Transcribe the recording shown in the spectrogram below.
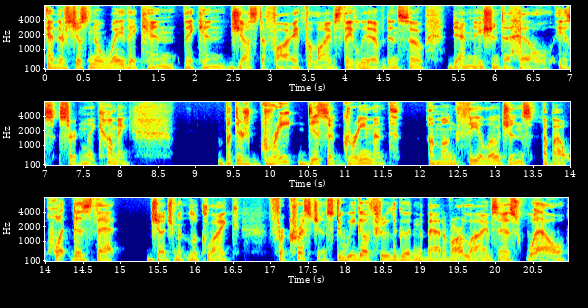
and there's just no way they can they can justify the lives they lived, and so damnation to hell is certainly coming. But there's great disagreement among theologians about what does that judgment look like for Christians? Do we go through the good and the bad of our lives as well?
